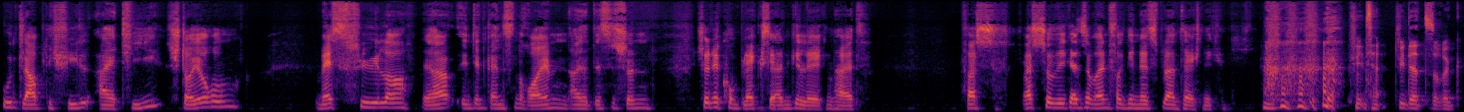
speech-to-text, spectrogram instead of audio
unglaublich viel IT-Steuerung, Messfühler, ja, in den ganzen Räumen. Also das ist schon, schon eine komplexe Angelegenheit. Fast, fast so wie ganz am Anfang die Netzplantechnik. wieder, wieder zurück.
